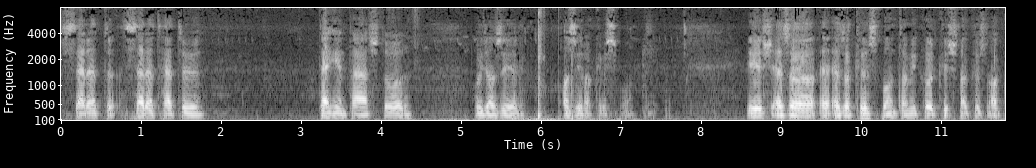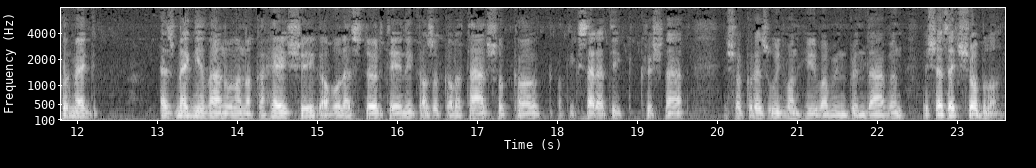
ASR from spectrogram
szeret, szerethető tehénpásztor, hogy azért, azért a központ. És ez a, ez a központ, amikor Krishna központ, akkor meg ez megnyilvánul annak a helység, ahol ez történik, azokkal a társokkal, akik szeretik Krishnát, és akkor ez úgy van hívva, mint Brindavan, és ez egy sablon.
